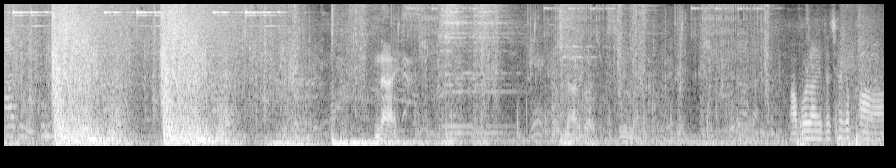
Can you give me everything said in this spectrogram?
아군이 공격받고 나이스. 나도 아직 쓸만한데. 아볼랑이다 차격파.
